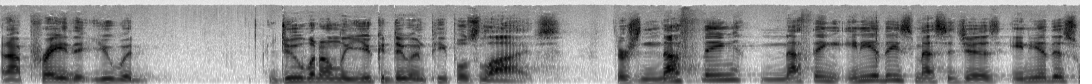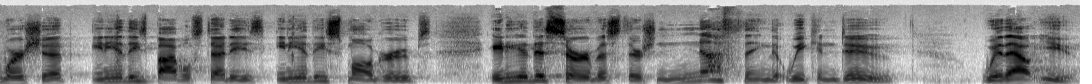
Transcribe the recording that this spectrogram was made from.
and I pray that you would do what only you can do in people's lives. There's nothing, nothing, any of these messages, any of this worship, any of these Bible studies, any of these small groups, any of this service, there's nothing that we can do without you.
